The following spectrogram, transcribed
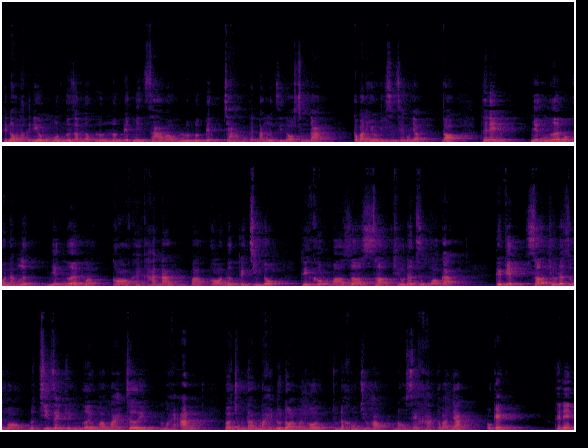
thì đó là cái điều mà một người giám đốc luôn luôn biết nhìn xa và luôn luôn biết trả một cái năng lực gì đó xứng đáng các bạn hiểu ý sensei không nhỉ đó. Thế nên những người mà có năng lực, những người mà có cái khả năng và có được cái trình độ thì không bao giờ sợ thiếu đất dụng võ cả. Cái việc sợ thiếu đất dụng võ nó chỉ dành cho những người mà mải chơi, mải ăn và chúng ta mải đua đòi mà thôi. Chúng ta không chịu học, nó sẽ khác các bạn nhá. Ok. Thế nên,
